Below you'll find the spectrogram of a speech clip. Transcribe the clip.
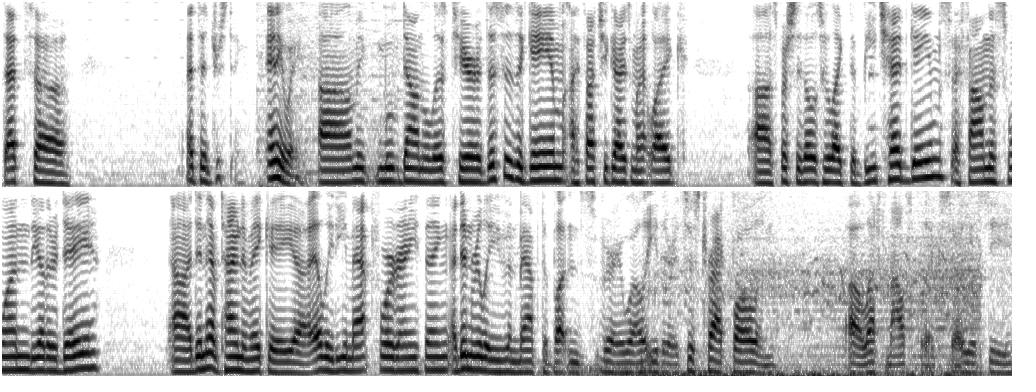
That's uh, that's interesting. Anyway, uh, let me move down the list here. This is a game I thought you guys might like uh, especially those who like the Beachhead games. I found this one the other day. Uh, I didn't have time to make a uh, LED map for it or anything. I didn't really even map the buttons very well either. It's just trackball and uh, left mouse click. So you'll see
